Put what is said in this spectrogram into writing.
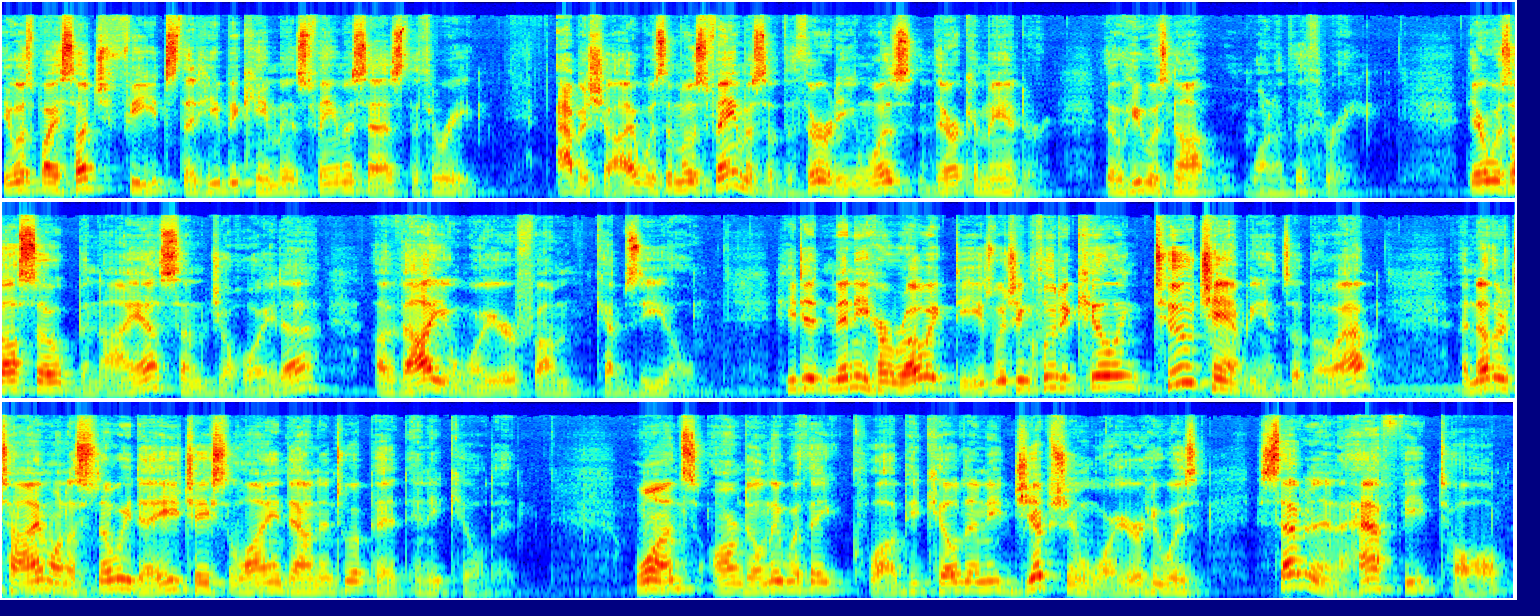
It was by such feats that he became as famous as the three. Abishai was the most famous of the thirty and was their commander, though he was not one of the three. There was also Benaiah, son of Jehoiada, a valiant warrior from Kabzeel. He did many heroic deeds, which included killing two champions of Moab. Another time, on a snowy day, he chased a lion down into a pit and he killed it. Once, armed only with a club, he killed an Egyptian warrior who was seven and a half feet tall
